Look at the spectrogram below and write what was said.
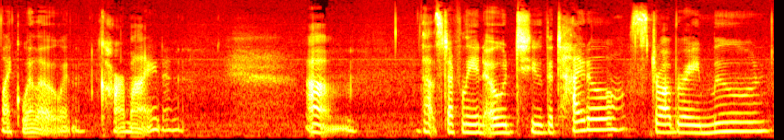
like Willow and Carmine. And um, that's definitely an ode to the title, Strawberry Moon,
